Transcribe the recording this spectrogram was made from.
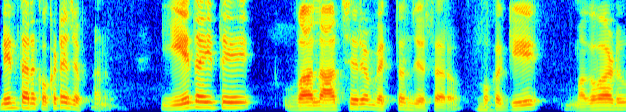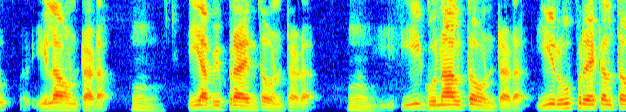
నేను తనకు ఒకటే చెప్పాను. ఏదైతే వాళ్ళ ఆశ్చర్యం వ్యక్తం చేశారో ఒక గే మగవాడు ఇలా ఉంటాడా? ఈ అభిప్రాయంతో ఉంటాడా? ఈ గుణాలతో ఉంటాడా? ఈ రూపురేఖలతో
